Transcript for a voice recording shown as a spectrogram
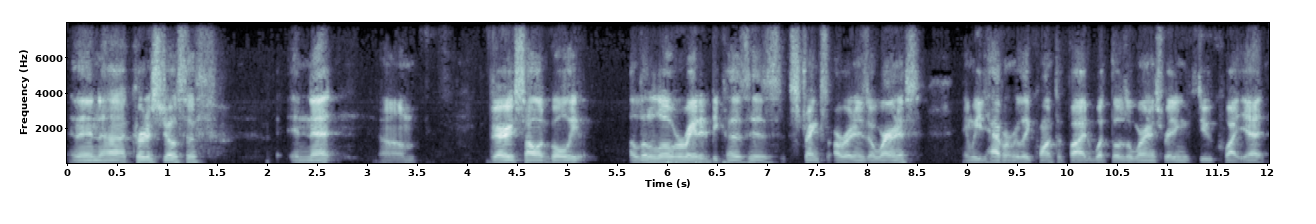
And then uh, Curtis Joseph in net, um, very solid goalie, a little overrated because his strengths are in his awareness, and we haven't really quantified what those awareness ratings do quite yet.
